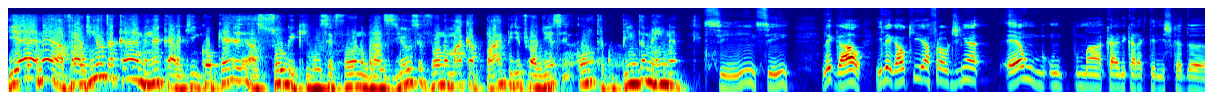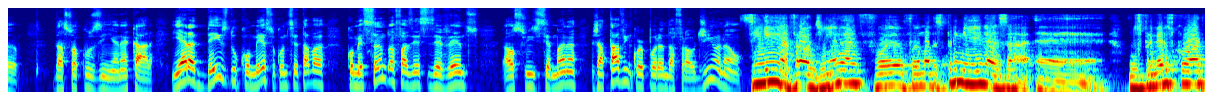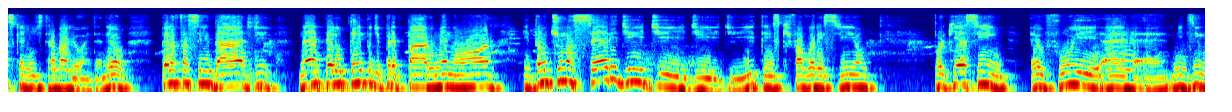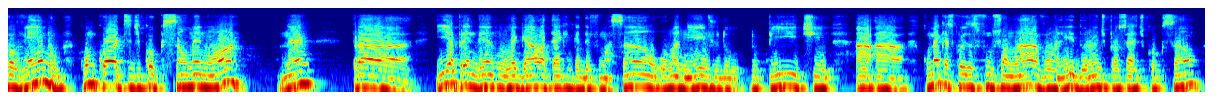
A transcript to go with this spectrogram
E é, né, a fraldinha é outra carne, né, cara? Que em qualquer açougue que você for no Brasil, se for no Macapá e pedir fraldinha, você encontra. Cupim também, né? Sim, sim. Legal. E legal que a fraldinha é um, um, uma carne característica do, da sua cozinha, né, cara? E era desde o começo, quando você estava começando a fazer esses eventos aos fins de semana, já estava incorporando a fraldinha ou não? Sim, a fraldinha foi, foi uma das primeiras, é, um dos primeiros cortes que a gente trabalhou, entendeu? Pela facilidade, né, pelo tempo de preparo menor. Então tinha uma série de, de, de, de itens que favoreciam, porque assim, eu fui é, é, me desenvolvendo com cortes de cocção menor, né? Para ir aprendendo legal a técnica de defumação, o manejo do, do pitch, a, a, como é que as coisas funcionavam ali durante o processo de cocção,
